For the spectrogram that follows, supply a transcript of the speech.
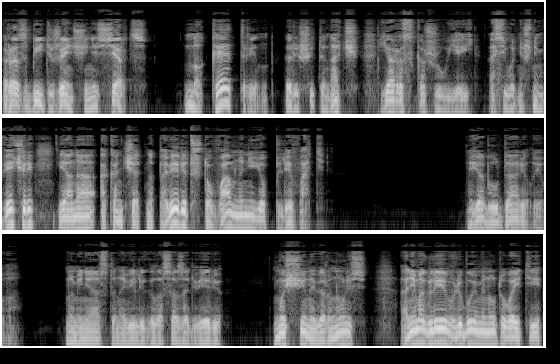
разбить женщине сердце. Но Кэтрин решит иначе. Я расскажу ей о сегодняшнем вечере, и она окончательно поверит, что вам на нее плевать. Я бы ударил его, но меня остановили голоса за дверью. Мужчины вернулись. Они могли в любую минуту войти.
